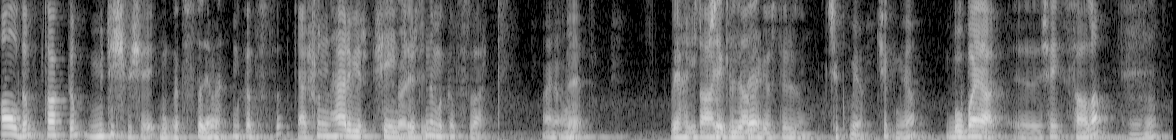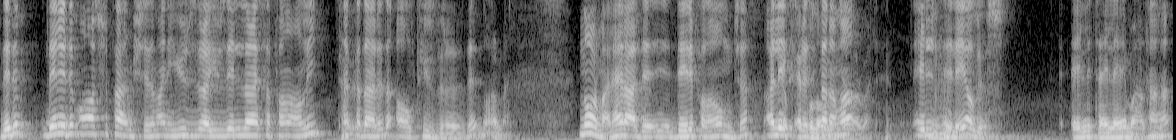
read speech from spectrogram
Aldım taktım müthiş bir şey. Mıknatıslı değil mi? Mıknatıslı. Yani şunun her bir şeyin Şöyle içerisinde mıknatıs var. Aynen onu Evet. Ve hiçbir şekilde de gösteririz onu. çıkmıyor. Çıkmıyor. Bu baya şey sağlam. Hı hı. Dedim denedim aa süpermiş dedim. Hani 100 lira 150 liraysa falan alayım. Tabii. Ne kadar dedi? 600 lira dedi. Normal. Normal herhalde e, deri falan olunca AliExpress'ten ama normal. 50 Hı hı. TL'ye alıyorsun. 50 TL'ye mi aldın?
